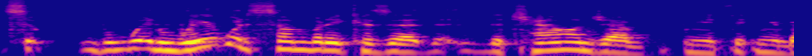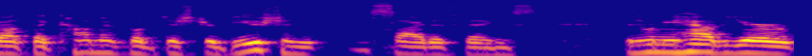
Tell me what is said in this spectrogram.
so, when where would somebody? Because uh, the, the challenge of when you're thinking about the comic book distribution side of things is when you have your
